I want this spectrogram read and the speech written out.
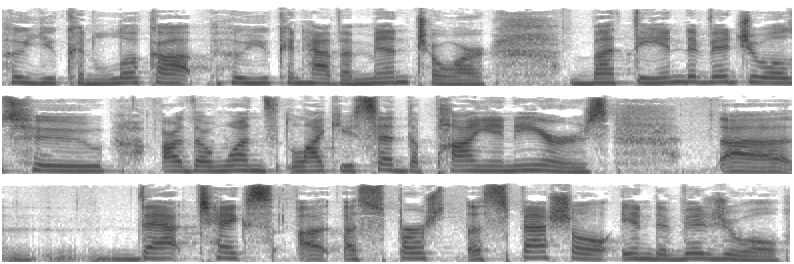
who you can look up, who you can have a mentor. But the individuals who are the ones, like you said, the pioneers, uh, that takes a, a, a, special individual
